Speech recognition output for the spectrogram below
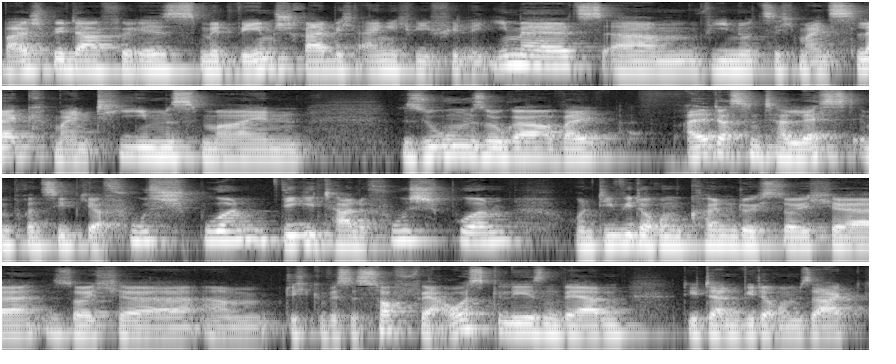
Beispiel dafür ist, mit wem schreibe ich eigentlich wie viele E-Mails, ähm, wie nutze ich mein Slack, mein Teams, mein Zoom sogar, weil all das hinterlässt im Prinzip ja Fußspuren, digitale Fußspuren und die wiederum können durch solche, solche ähm, durch gewisse Software ausgelesen werden, die dann wiederum sagt,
